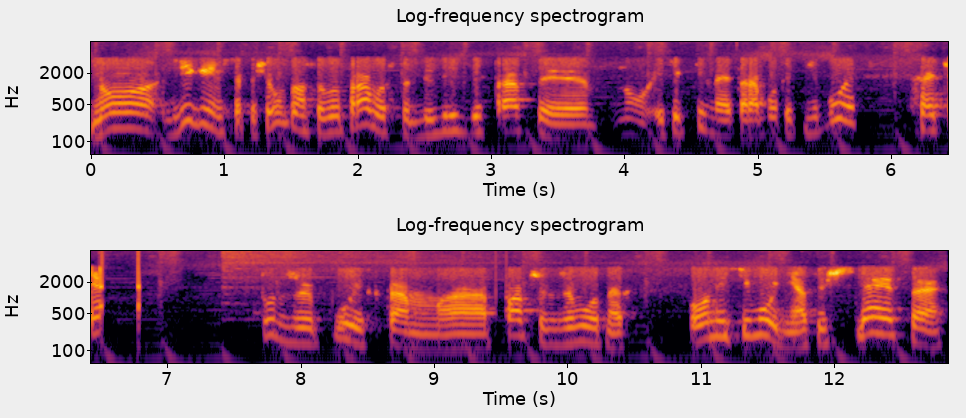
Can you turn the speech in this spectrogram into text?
Но двигаемся. Почему? Потому что вы правы, что без регистрации ну, эффективно это работать не будет. Хотя тот же поиск там э, падших животных, он и сегодня осуществляется,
